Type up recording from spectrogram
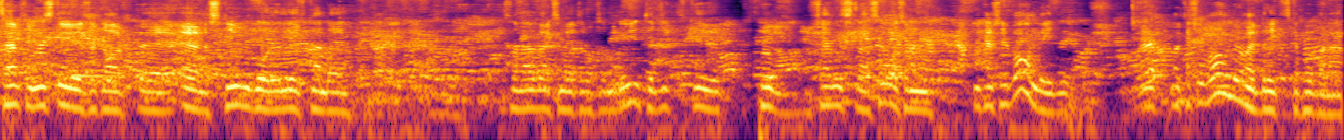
Sen finns det ju såklart eh, ölstugor och liknande sådana verksamheter också. Men det är ju inte riktig pubkänsla så som man kanske är van vid. Man- kanske är van vid de här brittiska pubarna.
